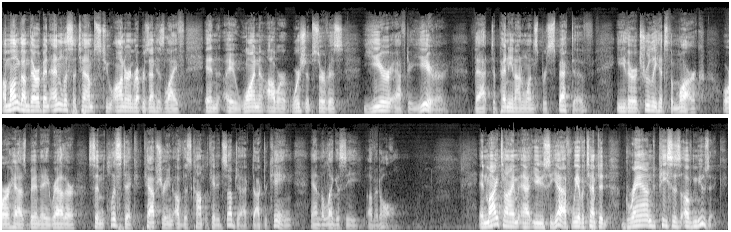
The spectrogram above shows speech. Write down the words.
Among them, there have been endless attempts to honor and represent his life in a one hour worship service year after year that, depending on one's perspective, either truly hits the mark or has been a rather simplistic capturing of this complicated subject, Dr. King, and the legacy of it all. In my time at UCF, we have attempted grand pieces of music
